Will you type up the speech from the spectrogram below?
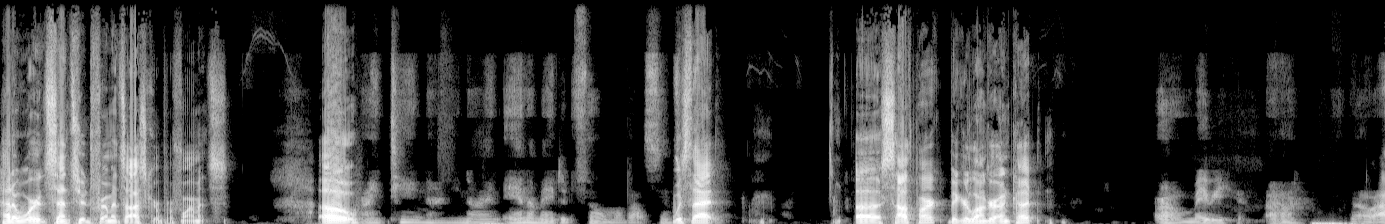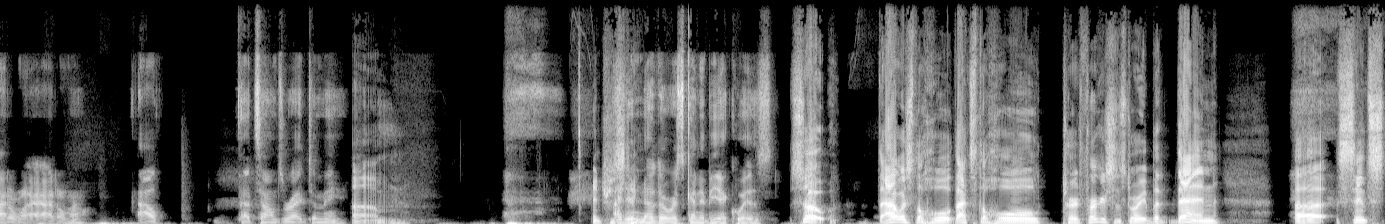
had a word censored from its Oscar performance. Oh, 1999 animated film about censorship. was that uh South Park, bigger, longer, uncut? Oh, maybe. Uh-huh. No, I don't. I don't know. I'll. That sounds right to me. Um interesting. I didn't know there was going to be a quiz. So that was the whole. That's the whole Turd Ferguson story. But then, uh, since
